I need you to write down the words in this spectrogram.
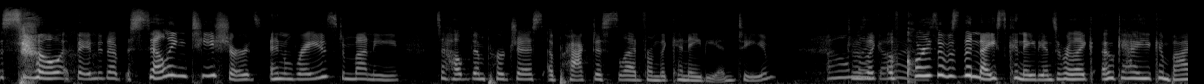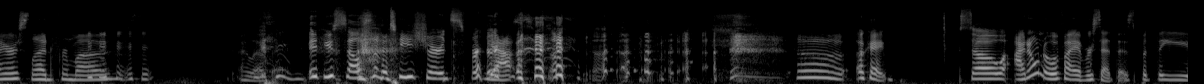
So they ended up selling t shirts and raised money to help them purchase a practice sled from the Canadian team. Oh It was like, of course, it was the nice Canadians who were like, okay, you can buy our sled from us. I love it. if you sell some T-shirts first. Yeah. Uh, okay. So I don't know if I ever said this, but the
